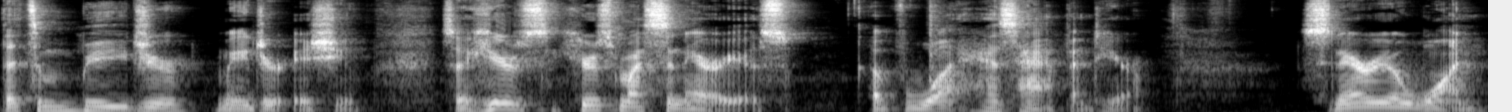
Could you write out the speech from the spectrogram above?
That's a major major issue. So here's here's my scenarios of what has happened here. Scenario 1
